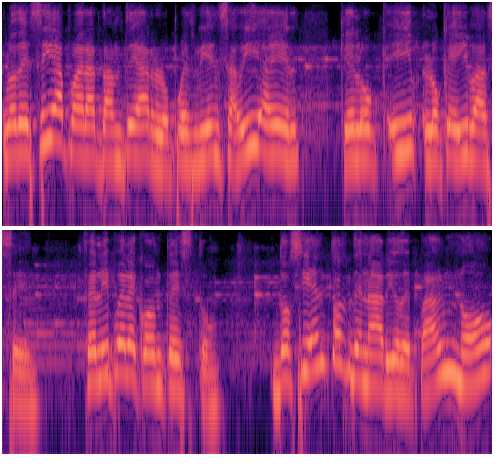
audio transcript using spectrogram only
Lo decía para tantearlo, pues bien sabía él que lo, lo que iba a hacer. Felipe le contestó, 200 denarios de pan no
